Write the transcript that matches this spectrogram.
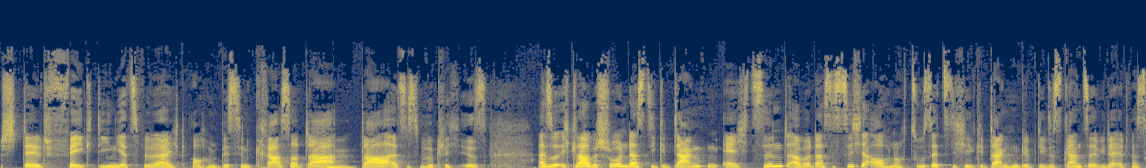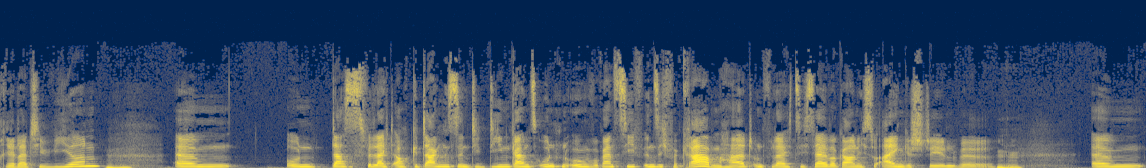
stellt Fake Dean jetzt vielleicht auch ein bisschen krasser da, Mhm. dar, als es wirklich ist. Also ich glaube schon, dass die Gedanken echt sind, aber dass es sicher auch noch zusätzliche Gedanken gibt, die das Ganze wieder etwas relativieren. Mhm. Ähm, und dass es vielleicht auch Gedanken sind, die Dean ganz unten irgendwo ganz tief in sich vergraben hat und vielleicht sich selber gar nicht so eingestehen will. Mhm. Ähm,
